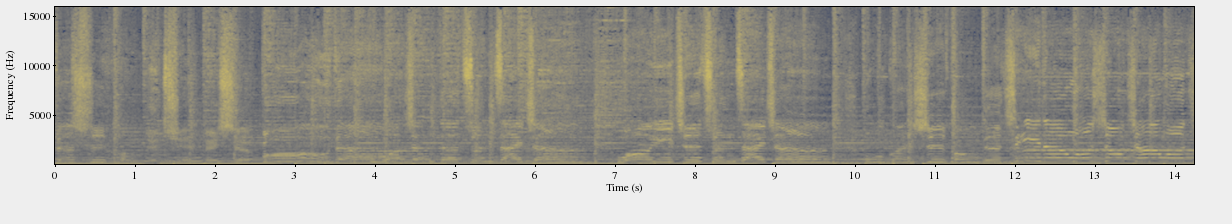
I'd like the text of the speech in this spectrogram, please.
的时候却没舍不得。我真的存在着，我一直存在着。是否的，记得我守着，我紧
